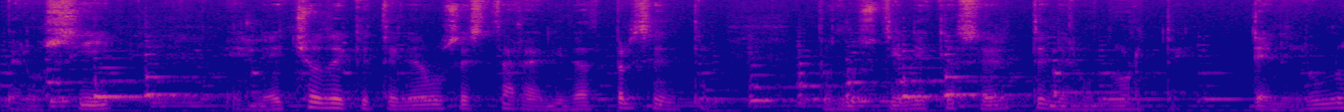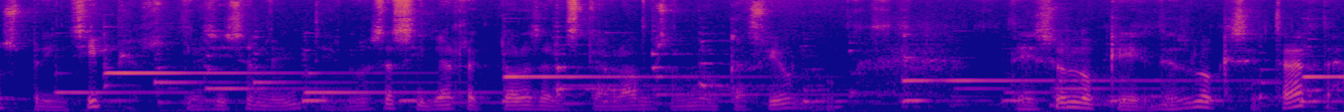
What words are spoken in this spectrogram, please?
Pero sí, el hecho de que tengamos esta realidad presente, pues nos tiene que hacer tener un norte, tener unos principios, precisamente, ¿no? esas ideas rectoras de las que hablamos en una ocasión. De, eso es lo que, eso es lo que se trata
